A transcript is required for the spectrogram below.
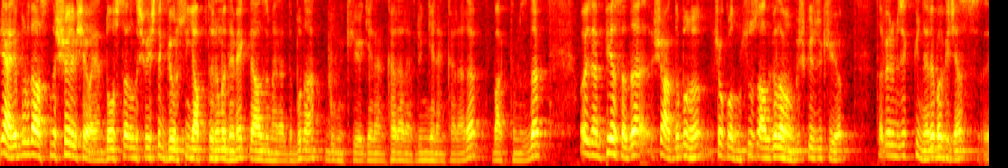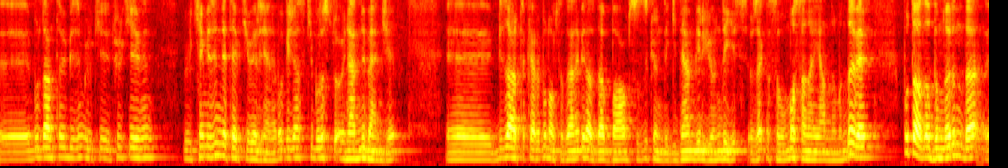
yani burada aslında şöyle bir şey var. Yani dostlar alışverişte görsün yaptırımı demek lazım herhalde buna. Bugünkü gelen karara, dün gelen karara baktığımızda. O yüzden piyasada şu anda bunu çok olumsuz algılamamış gözüküyor. Tabii önümüzdeki günlere bakacağız. Ee, buradan tabii bizim ülke, Türkiye'nin ülkemizin de tepki vereceğine bakacağız ki burası da önemli bence. Ee, biz artık hani bu noktada hani biraz daha bağımsızlık yönünde giden bir yöndeyiz. Özellikle savunma sanayi anlamında ve bu tarz adımların da e,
